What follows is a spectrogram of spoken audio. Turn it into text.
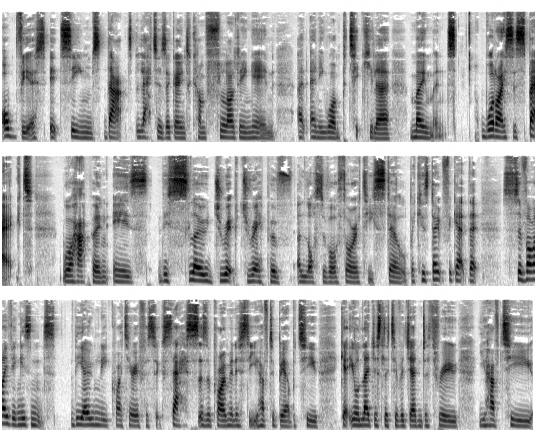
obvious it seems that letters are going to come flooding in at any one particular moment. What I suspect will happen is this slow drip drip of a loss of authority still because don't forget that surviving isn't the only criteria for success as a prime minister you have to be able to get your legislative agenda through you have to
